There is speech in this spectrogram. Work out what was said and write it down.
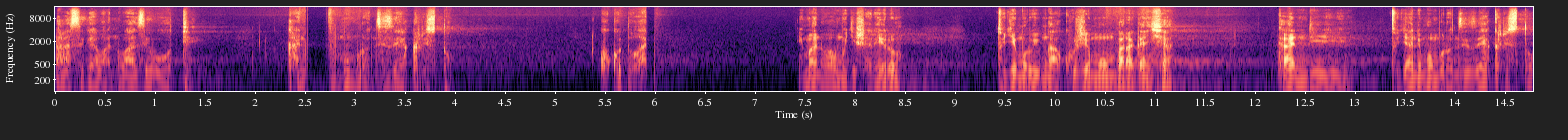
ahasigaye abantu baze bote kandi impumuro nziza ya kirisito kuko duhari. Imana ibaha umugisha rero tujye muri uyu mwaka uje mu mbaraga nshya kandi tujyane impumuro nziza ya kirisito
